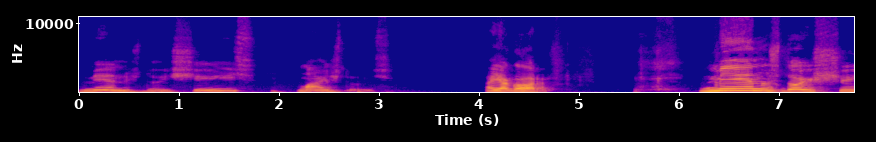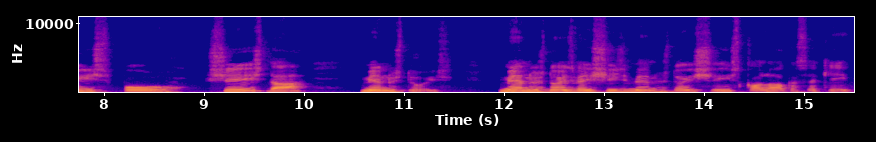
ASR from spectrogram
Menos 2x mais 2. Aí agora, menos 2x por x dá menos 2 menos 2 vezes x menos 2x, coloca-se aqui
